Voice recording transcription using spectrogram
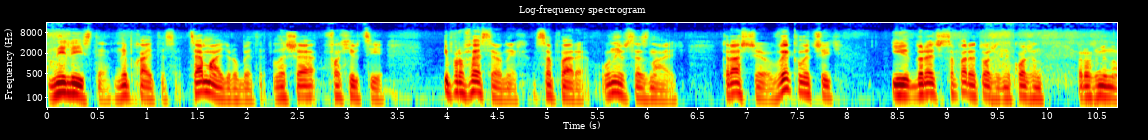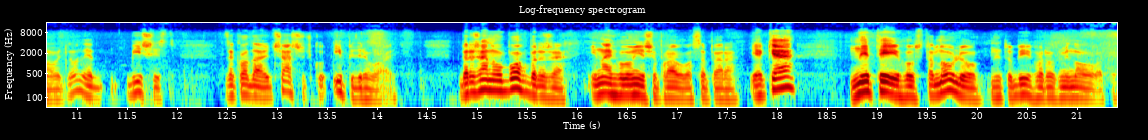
не лізьте, не пхайтеся. Це мають робити лише фахівці. І професія у них сапери, вони все знають. Краще викличить. І, до речі, сапери теж не кожен розміновують. Вони більшість закладають чашечку і підривають. Береженого Бог береже. І найголовніше правило сапера, яке не ти його встановлював, не тобі його розміновувати.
